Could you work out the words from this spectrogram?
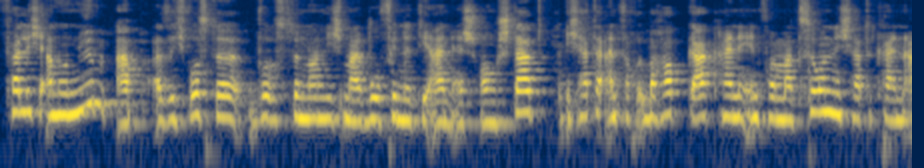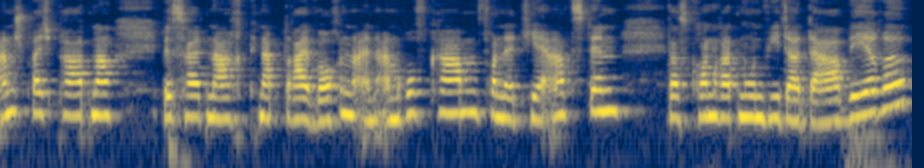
völlig anonym ab. Also ich wusste, wusste noch nicht mal, wo findet die Einäscherung statt. Ich hatte einfach überhaupt gar keine Informationen. Ich hatte keinen Ansprechpartner, bis halt nach knapp drei Wochen ein Anruf kam von der Tierärztin, dass Konrad nun wieder da wäre.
